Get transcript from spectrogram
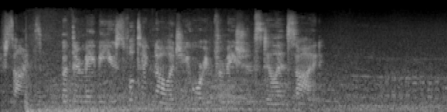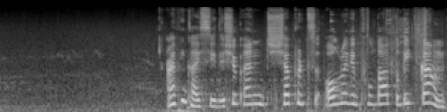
Life signs, but there may be useful technology or information still inside. I think I see the ship and Shepard's already pulled out the big gun.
